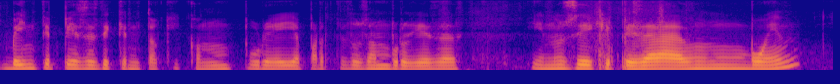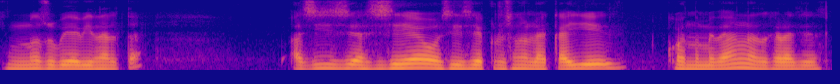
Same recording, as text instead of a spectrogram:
20 mm, piezas de Kentucky con un puré y aparte dos hamburguesas y no sé, que pesara un buen, una subida bien alta. Así, así sea o así sea cruzando la calle, cuando me dan las gracias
